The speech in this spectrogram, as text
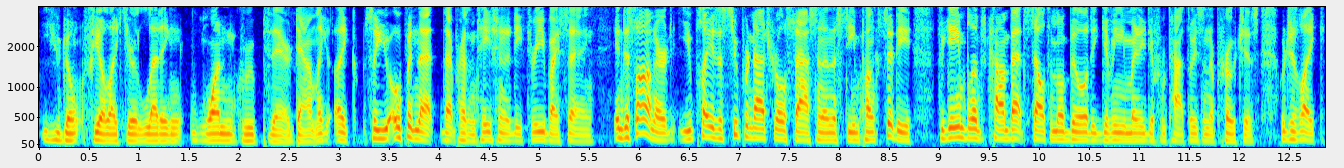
you don't feel like you're letting one group there down? Like, like so you open that, that presentation at E3 by saying, in Dishonored, you play as a supernatural assassin in the steampunk city. The game blends combat, stealth, and mobility, giving you many different pathways and approaches, which is like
